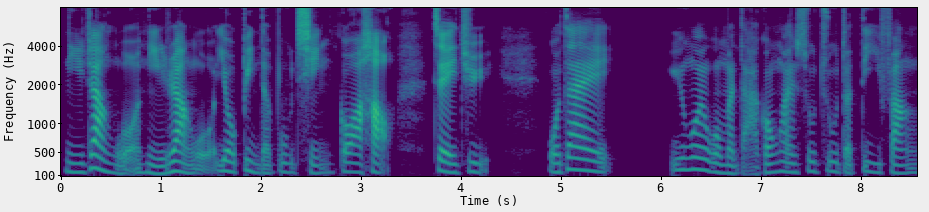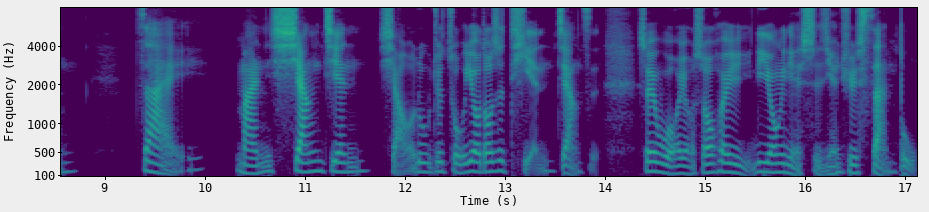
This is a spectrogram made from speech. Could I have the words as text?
你让我，你让我又病得不轻括号这一句，我在因为我们打工换宿住的地方在蛮乡间小路，就左右都是田这样子，所以我有时候会利用一点时间去散步。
